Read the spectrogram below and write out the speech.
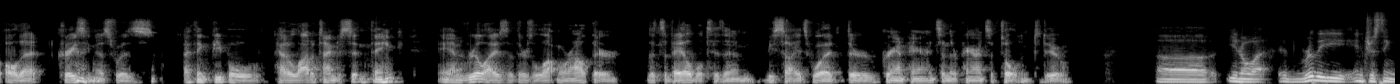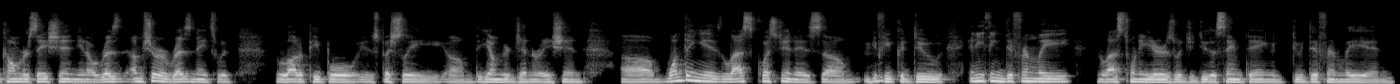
all that craziness was I think people had a lot of time to sit and think and realize that there's a lot more out there that's available to them besides what their grandparents and their parents have told them to do. uh, you know, a really interesting conversation. You know, res- I'm sure it resonates with a lot of people, especially um, the younger generation. Uh, one thing is, last question is, um, mm-hmm. if you could do anything differently in the last 20 years, would you do the same thing, do differently, and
